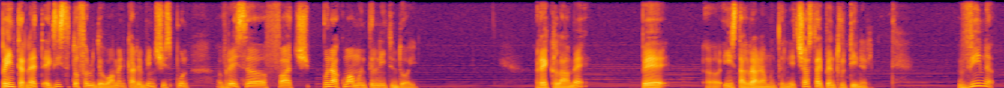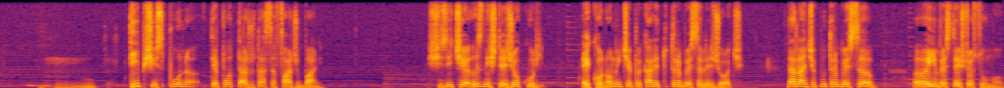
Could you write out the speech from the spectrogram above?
pe internet, există tot felul de oameni care vin și spun vrei să faci, până acum am întâlnit doi, reclame pe uh, Instagram am întâlnit și asta e pentru tineri. Vin tip și spun te pot ajuta să faci bani. Și zice, îți niște jocuri economice pe care tu trebuie să le joci, dar la început trebuie să uh, investești o sumă,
